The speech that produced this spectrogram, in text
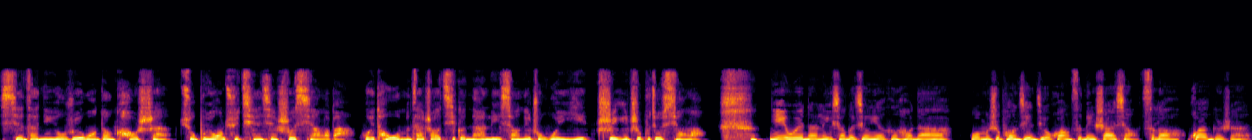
现在您有瑞王当靠山，就不用去前线涉险了吧？回头我们再找几个南里巷那种瘟疫治一治不就行了？哼，你以为南里巷的经验很好拿？我们是碰见九皇子那傻小子了，换个人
